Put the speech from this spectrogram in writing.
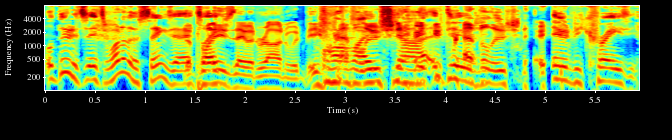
Well, dude, it's it's one of those things that The it's like, plays they would run would be Oh revolutionary. God, dude. revolutionary. it would be crazy.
